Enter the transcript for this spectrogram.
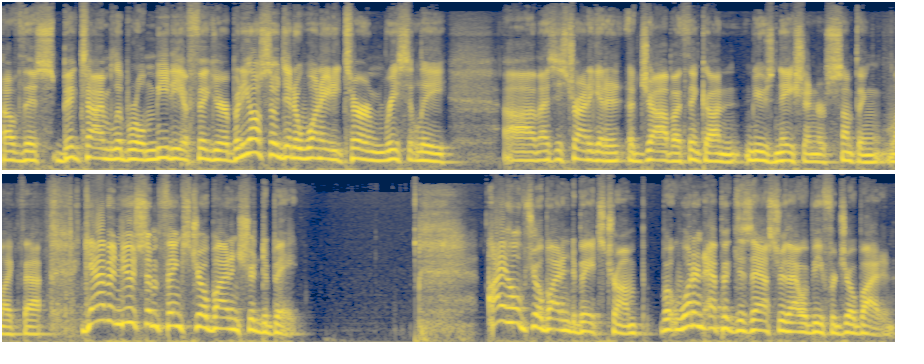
of this big time liberal media figure. But he also did a 180 turn recently um, as he's trying to get a, a, job, I think, on News Nation or something like that. Gavin Newsom thinks Joe Biden should debate. I hope Joe Biden debates Trump, but what an epic disaster that would be for Joe Biden.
